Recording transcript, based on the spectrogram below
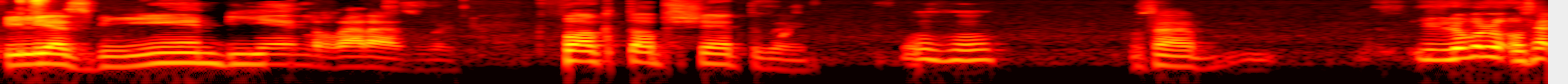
filias bien, bien raras, güey. Fucked up shit, güey. Ujú. O sea, y luego, o sea,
